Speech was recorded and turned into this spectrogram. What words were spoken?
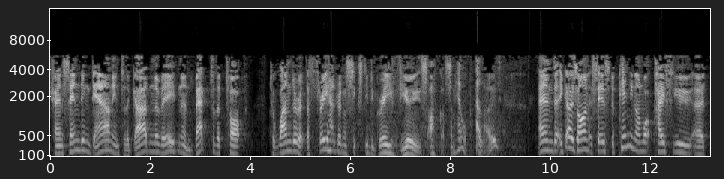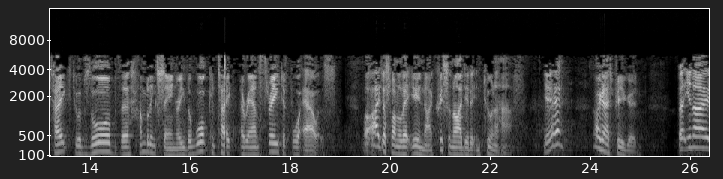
transcending down into the Garden of Eden and back to the top to wonder at the 360 degree views. I've got some help. Hello. And it goes on, it says, depending on what pace you uh, take to absorb the humbling scenery, the walk can take around three to four hours. Well, I just want to let you know, Chris and I did it in two and a half. Yeah? I reckon that's pretty good. But you know,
